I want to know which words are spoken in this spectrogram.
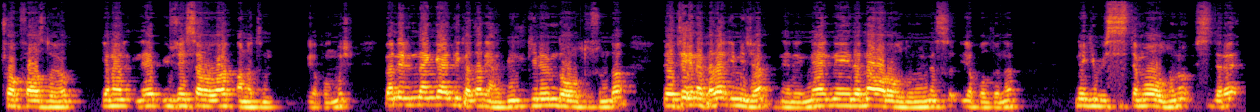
çok fazla yok. Genellikle hep yüzeysel olarak anlatım yapılmış. Ben elimden geldiği kadar yani bilgilerim doğrultusunda detayına kadar ineceğim. Yani ne neyde ne var olduğunu, nasıl yapıldığını, ne gibi bir sistemi olduğunu sizlere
